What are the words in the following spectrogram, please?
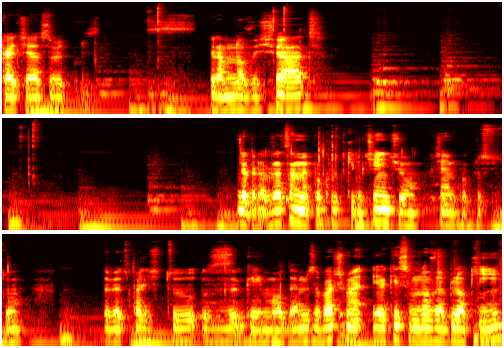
Czekajcie, ja sobie gram nowy świat. Dobra, wracamy po krótkim cięciu. Chciałem po prostu sobie odpalić tu z game modem. Zobaczmy, jakie są nowe bloki.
